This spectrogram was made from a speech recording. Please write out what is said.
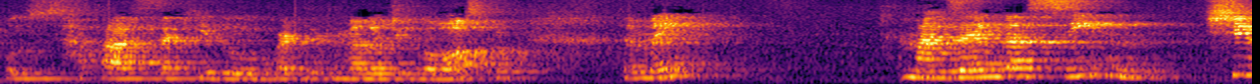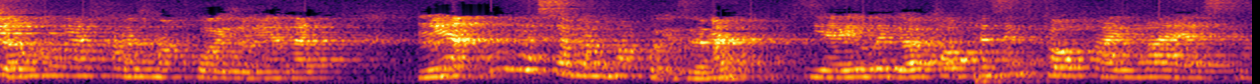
os rapazes aqui do Quarteto Melody Gospel também, mas ainda assim, tirando não ia ficar a mesma coisa, não ia dar não ia, não ia ser a mesma coisa, né? E aí o legal é que ela apresentou aí o maestro.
